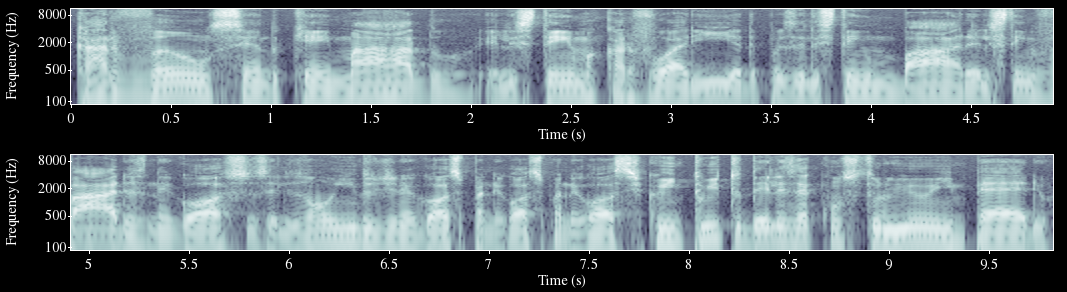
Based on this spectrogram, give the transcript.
carvão sendo queimado, eles têm uma carvoaria, depois eles têm um bar, eles têm vários negócios, eles vão indo de negócio para negócio para negócio, o intuito deles é construir um império,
